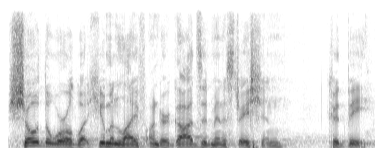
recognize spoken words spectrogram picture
showed the world what human life under God's administration could be.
